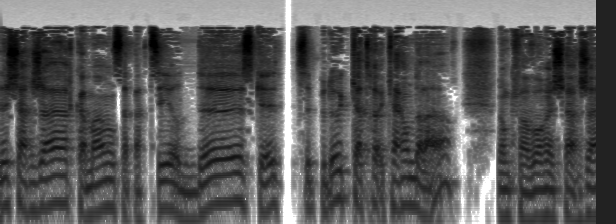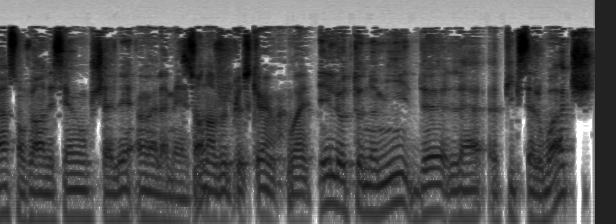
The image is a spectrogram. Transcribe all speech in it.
Le chargeur commence à partir de ce que c'est plus de 40 dollars. Donc, il faut avoir un chargeur si on veut en laisser un au chalet, un à la maison. Si on en veut plus qu'un, ouais. Et l'autonomie de la Pixel Watch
